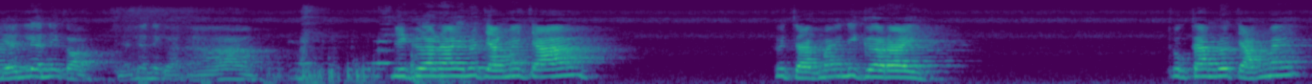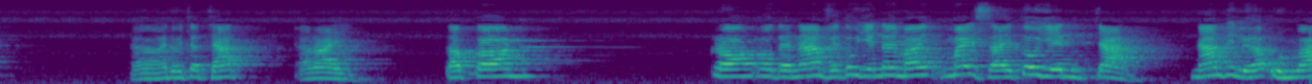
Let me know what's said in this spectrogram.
เดี๋ยวเลื่อนนี่ก่อนเดี๋ยวเลื่อนนี่ก่อนอ่า นี่คืออะไรรู้จักไหมจ๊ะรู้จักไหมนี่คืออะไร ทุกท่านรู้จักไหมเออให้ดูชัดๆอะไรตอบก่อนกรองเอาแต่น้ำใส่ตู้เย็นได้ไหมไม่ใส่ตู้เย็นจ้ะน้ำที่เหลืออุ่นไว้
